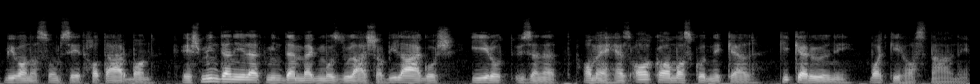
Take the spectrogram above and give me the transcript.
mi van a szomszéd határban, és minden élet, minden megmozdulása világos, írott üzenet, amelyhez alkalmazkodni kell, kikerülni vagy kihasználni.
